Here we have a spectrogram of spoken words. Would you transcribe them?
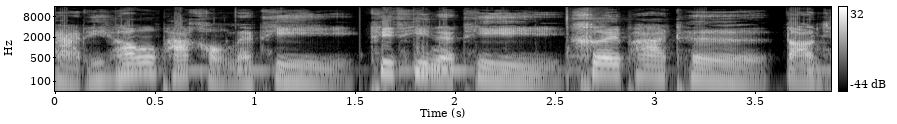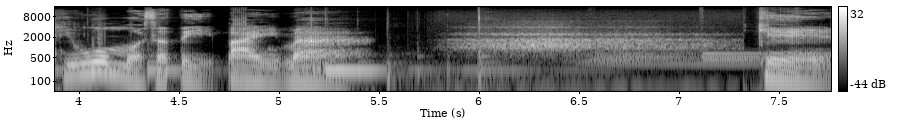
หาที่ห้องพักของนาที ที่ที่นาทีเคยพาเธอตอนที่วุ่มหมดสติไปมา เกด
